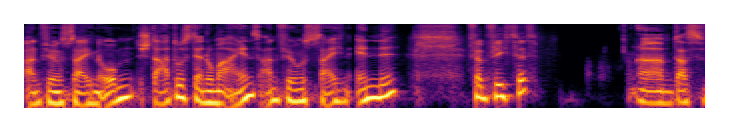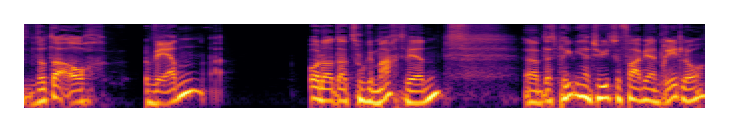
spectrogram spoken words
Anführungszeichen oben Status der Nummer eins Anführungszeichen Ende verpflichtet. Ähm, das wird er auch werden oder dazu gemacht werden. Ähm, Das bringt mich natürlich zu Fabian Bredlow.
